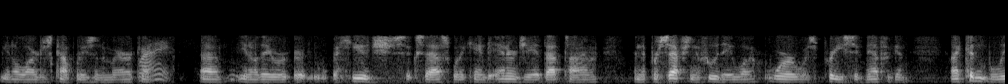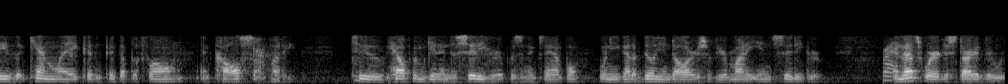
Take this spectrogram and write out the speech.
you know largest companies in America. Right. Uh, you know they were a huge success when it came to energy at that time, and the perception of who they were, were was pretty significant. And I couldn't believe that Ken Lay couldn't pick up the phone and call somebody to help him get into Citigroup, as an example, when you got a billion dollars of your money in Citigroup. Right. And that's where it just started to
